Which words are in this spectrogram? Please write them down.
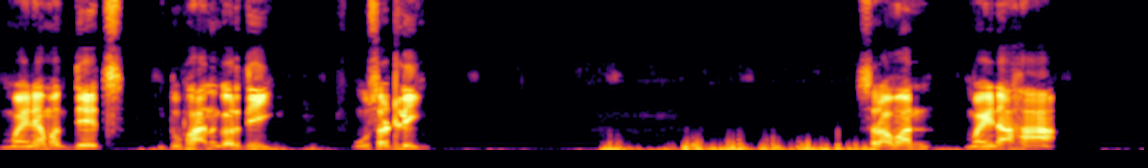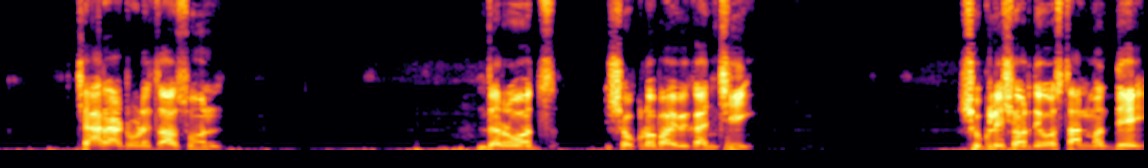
महिन्यामध्येच तुफान गर्दी उसडली श्रावण महिना हा चार आठवड्याचा असून दररोज शेकडो भाविकांची शुक्लेश्वर देवस्थानमध्ये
